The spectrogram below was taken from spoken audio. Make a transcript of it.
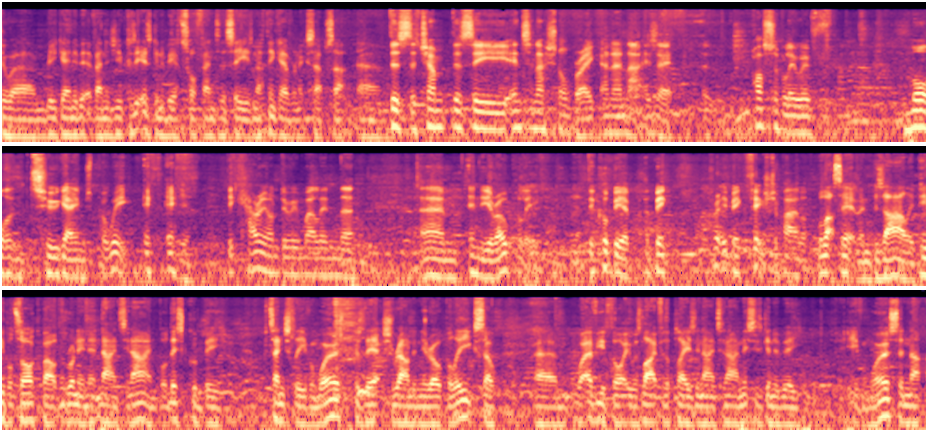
to um, regain a bit of energy because it is going to be a tough end to the season. I think everyone accepts that. Um, There's the champ. There's the international break, and then that is it. Possibly with more than two games per week. If, if Yeah. they carry on doing well in the um, in the Europa League, there could be a, a big, pretty big fixture pile up. Well, that's it. I mean, bizarrely, people talk about the running at 99, but this could be potentially even worse because the extra round in the Europa League. So, um, whatever you thought it was like for the players in 99, this is going to be even worse than that.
